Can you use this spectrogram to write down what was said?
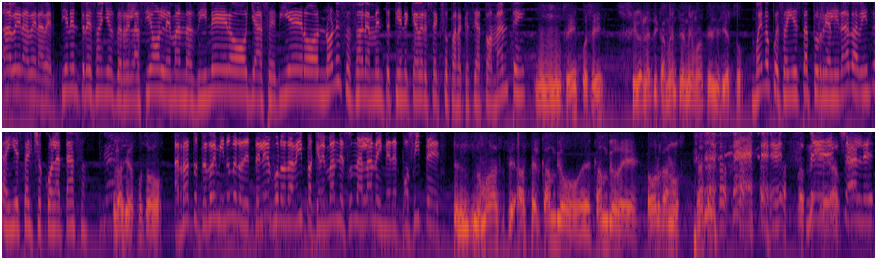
A ver, a ver, a ver. Tienen tres años de relación, le mandas dinero, ya se vieron. No necesariamente tiene que haber sexo para que sea tu amante. Mm, sí, pues sí. Cibernéticamente es mi amante, es cierto. Bueno, pues ahí está tu realidad, David. Ahí está el chocolatazo. Gracias por todo. Al rato te doy mi número de teléfono, David, para que me mandes una lana y me deposites. Eh, Nomás hazte- hazte el cambio, el cambio de órganos. No. Échale.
